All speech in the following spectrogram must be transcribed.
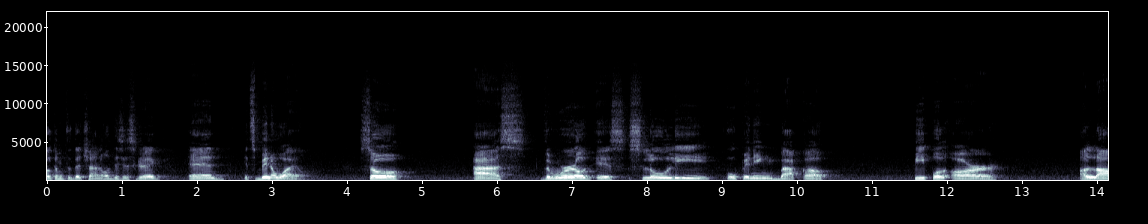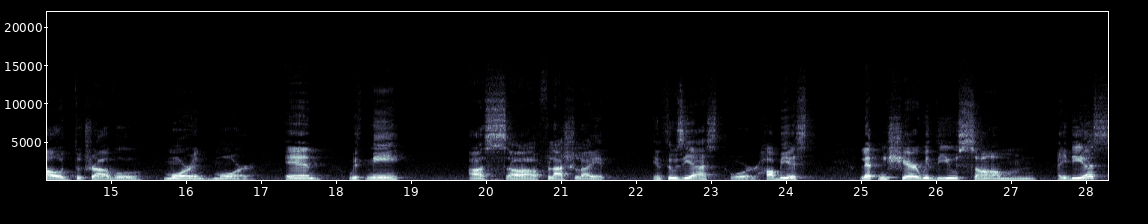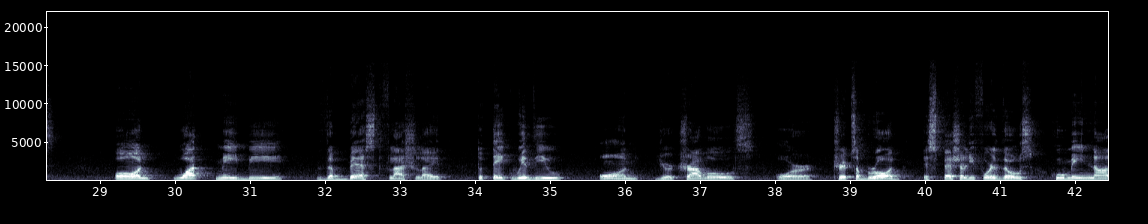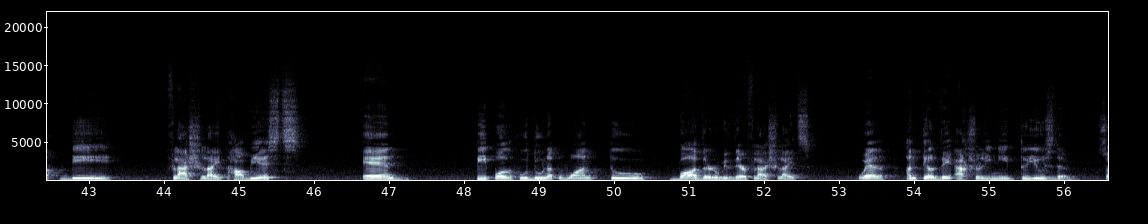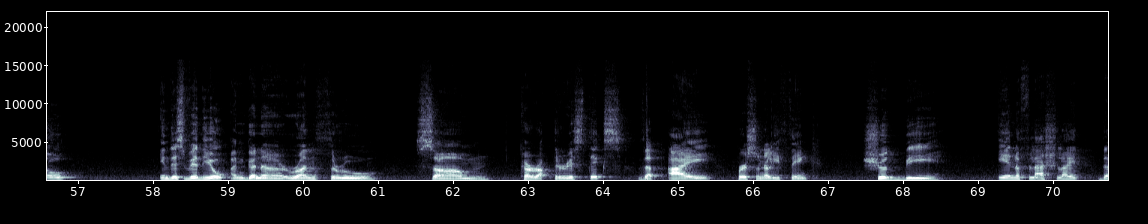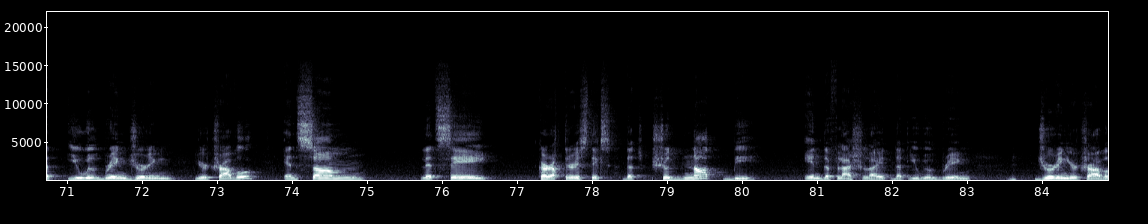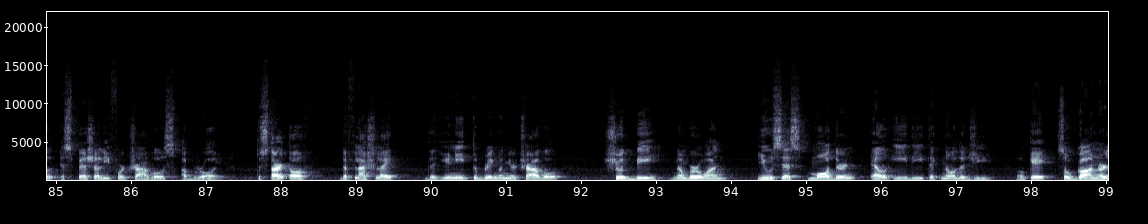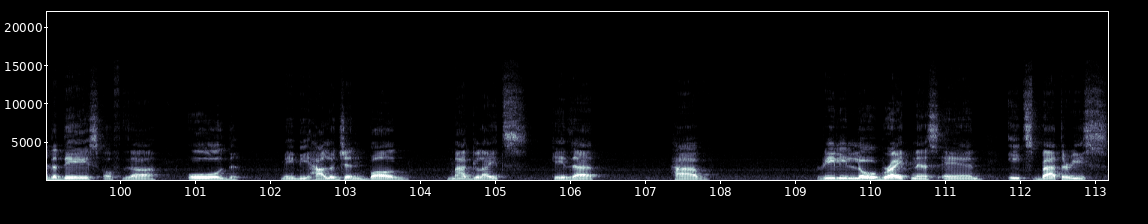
welcome to the channel. This is Greg and it's been a while. So as the world is slowly opening back up, people are allowed to travel more and more. And with me, as a flashlight enthusiast or hobbyist, let me share with you some ideas on what may be the best flashlight to take with you on your travels or trips abroad, especially for those who may not be flashlight hobbyists and people who do not want to bother with their flashlights, well, until they actually need to use them. So, in this video, I'm gonna run through some characteristics that I personally think should be in a flashlight that you will bring during your travel and some, let's say, characteristics that should not be in the flashlight that you will bring during your travel, especially for travels abroad. To start off, the flashlight that you need to bring on your travel should be number one, uses modern LED technology. Okay, so gone are the days of the old, maybe halogen bulb mag lights, okay, that have really low brightness and eats batteries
